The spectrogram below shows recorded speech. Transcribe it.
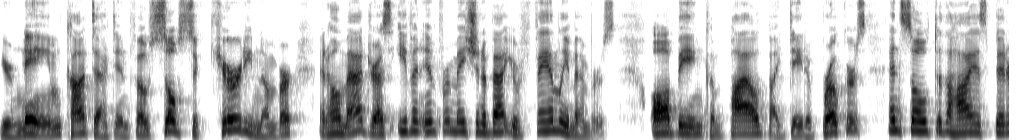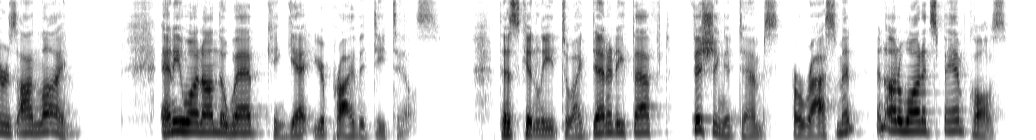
your name, contact info, social security number, and home address, even information about your family members, all being compiled by data brokers and sold to the highest bidders online. Anyone on the web can get your private details. This can lead to identity theft, phishing attempts, harassment, and unwanted spam calls.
